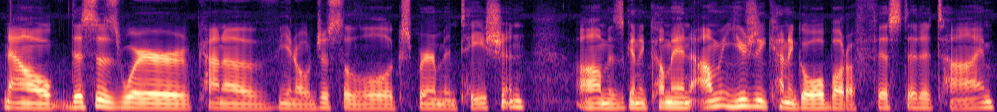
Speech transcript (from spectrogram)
Now, this is where kind of, you know, just a little experimentation um, is gonna come in. I'm usually kind of go about a fist at a time,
